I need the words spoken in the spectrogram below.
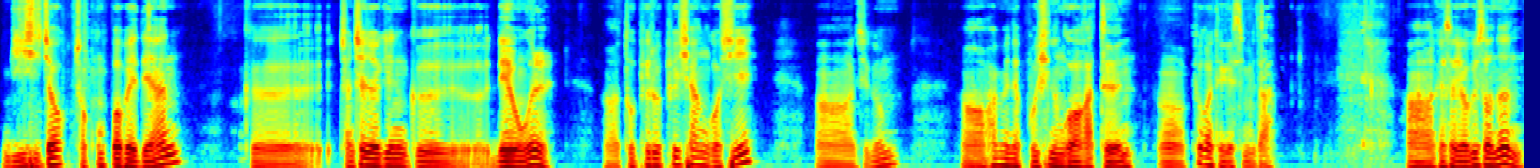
미시적 접근법에 대한 그 전체적인 그 내용을 어, 도표로 표시한 것이 어, 지금 어, 화면에 보시는 것과 같은 어, 표가 되겠습니다. 아, 그래서 여기서는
